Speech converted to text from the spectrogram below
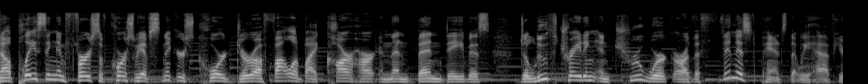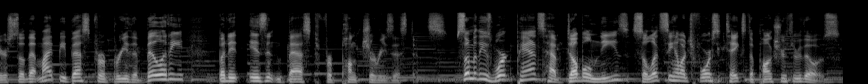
Now, placing in first, of course, we have Snickers Cordura, followed by Carhartt and then Ben Davis. Duluth Trading and Truewerk are the thinnest pants that we have here, so that might be best for breathability, but it isn't best for puncture resistance. Some of these work pants have double knees, so let's see how much force it takes to puncture through those.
